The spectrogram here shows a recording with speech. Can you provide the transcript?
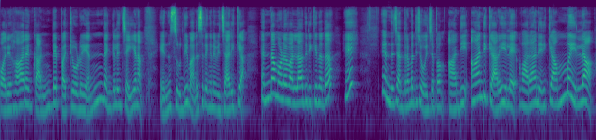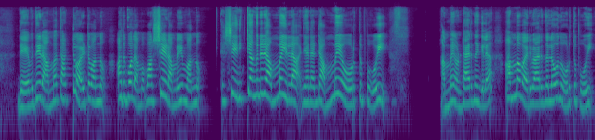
പരിഹാരം കണ്ടേ പറ്റുള്ളൂ. എന്തെങ്കിലും ചെയ്യണം എന്ന് ശ്രുതി മനസ്സിലിങ്ങനെ വിചാരിക്കുക. എന്താ മോളെ വല്ലാതിരിക്കുന്നത്? ഏ? എന്ന് ചന്ദ്രമതി ചോദിച്ചപ്പം ആന്റി ആന്റിക്ക് അറിയില്ലേ? വരാൻ എനിക്ക് അമ്മയില്ല. ദേവതയുടെ അമ്മ തട്ടുമായിട്ട് വന്നു. അതുപോലെ അമ്മ വർഷയുടെ അമ്മയും വന്നു. പക്ഷെ എനിക്ക് അങ്ങനെ ഒരു അമ്മയില്ല. ഞാൻ എന്റെ അമ്മയെ ഓർത്ത് പോയി. അമ്മ ഉണ്ടായിരുന്നെങ്കിൽ അമ്മ വരുമായിരുന്നല്ലോ എന്ന് ഓർത്ത് പോയി.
